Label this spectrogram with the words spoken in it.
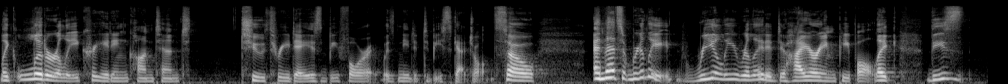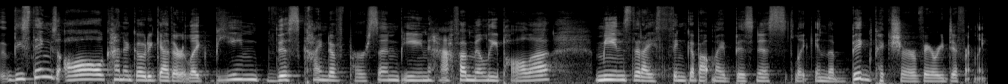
like literally creating content two, three days before it was needed to be scheduled. So, and that's really, really related to hiring people. Like these, these things all kind of go together. Like being this kind of person, being half a milli Paula, means that I think about my business like in the big picture very differently.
